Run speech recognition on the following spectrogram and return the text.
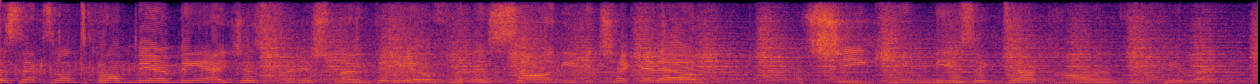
This next one's called Mirror Me. I just finished my video for this song. You can check it out at sheKingmusic.com if you feel like it.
